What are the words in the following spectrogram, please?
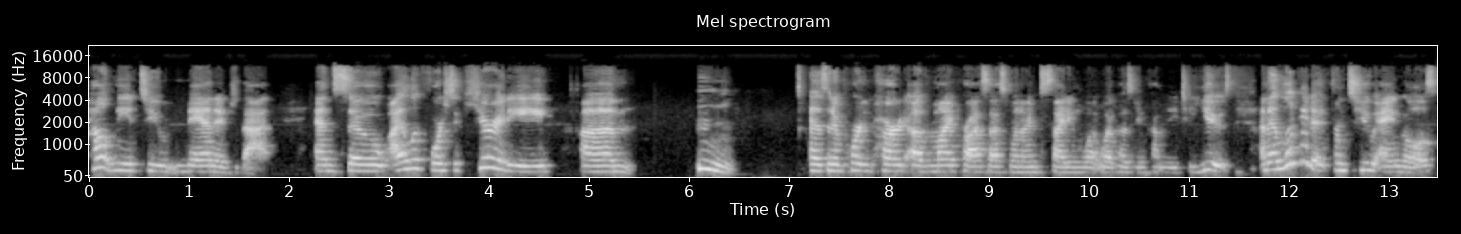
help me to manage that. And so I look for security um, as an important part of my process when I'm deciding what web hosting company to use. And I look at it from two angles.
